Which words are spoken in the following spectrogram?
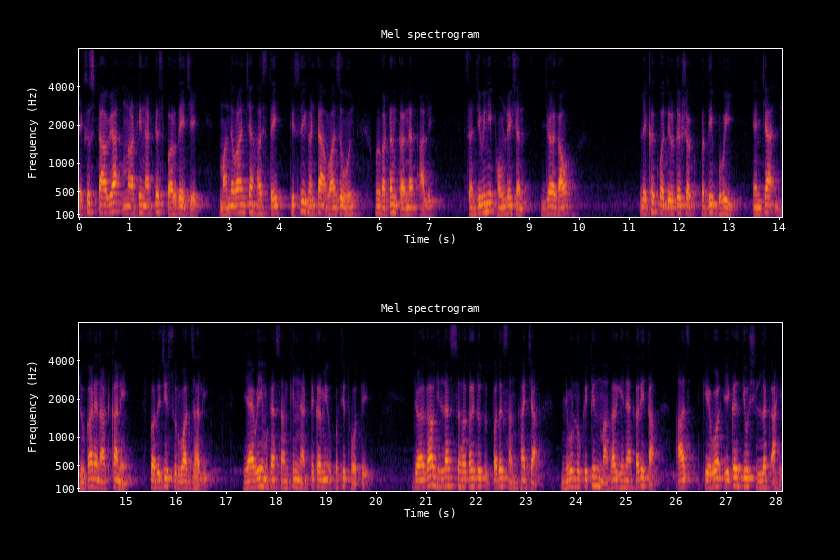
एकसष्टाव्या मराठी नाट्य स्पर्धेचे मान्यवरांच्या हस्ते तिसरी घंटा वाजवून उद्घाटन करण्यात आले. संजीवनी फाउंडेशन जळगाव. लेखक व दिग्दर्शक प्रदीप भोई यांच्या जुगाड या नाटकाने स्पर्धेची सुरुवात झाली. यावेळी मोठ्या संख्येने नाट्यकर्मी उपस्थित होते. जळगाव जिल्हा सहकारी दूध उत्पादक संघाच्या निवडणुकीतून माघार घेण्याकरिता आज केवळ एकच दिवस शिल्लक आहे.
